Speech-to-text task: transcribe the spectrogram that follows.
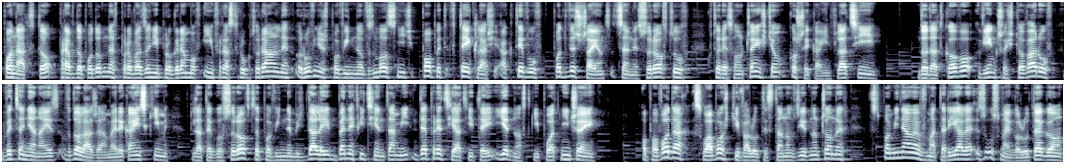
Ponadto prawdopodobne wprowadzenie programów infrastrukturalnych również powinno wzmocnić popyt w tej klasie aktywów, podwyższając ceny surowców, które są częścią koszyka inflacji. Dodatkowo większość towarów wyceniana jest w dolarze amerykańskim, dlatego surowce powinny być dalej beneficjentami deprecjacji tej jednostki płatniczej. O powodach słabości waluty Stanów Zjednoczonych wspominałem w materiale z 8 lutego.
